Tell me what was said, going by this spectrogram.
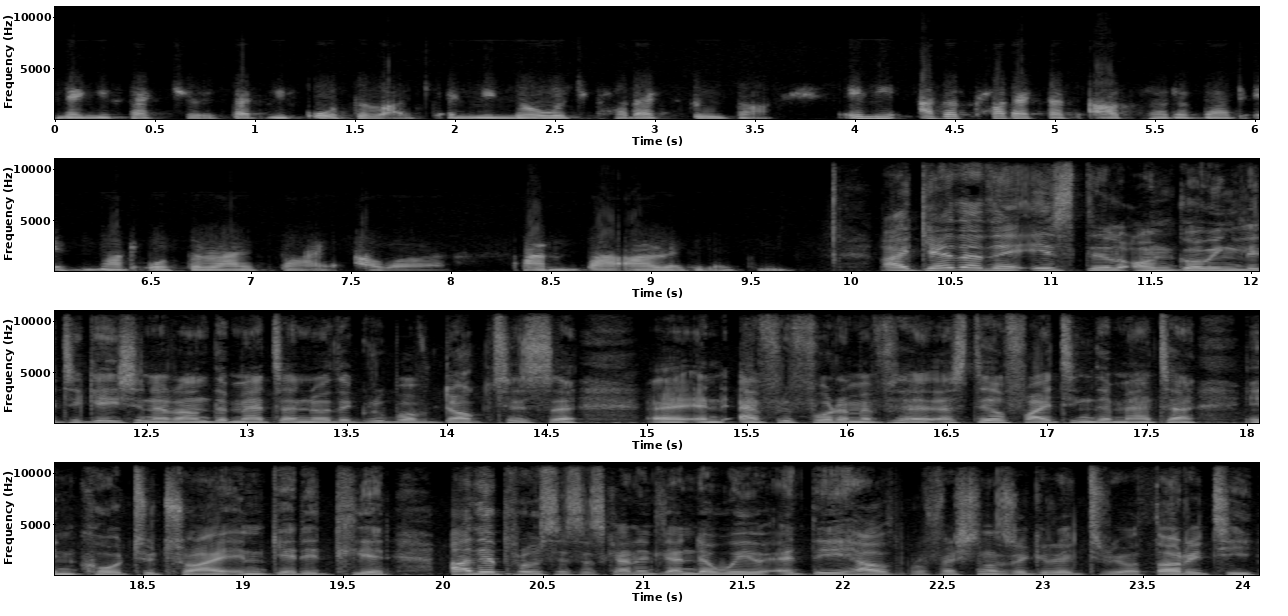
manufacturers that we've authorized, and we know which products those are. Any other product that's outside of that is not authorized by our um, by our regulators. I gather there is still ongoing litigation around the matter. I know the group of doctors uh, uh, and AfriForum have, uh, are still fighting the matter in court to try and get it cleared. Are there processes currently underway at the Health Professionals Regulatory Authority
